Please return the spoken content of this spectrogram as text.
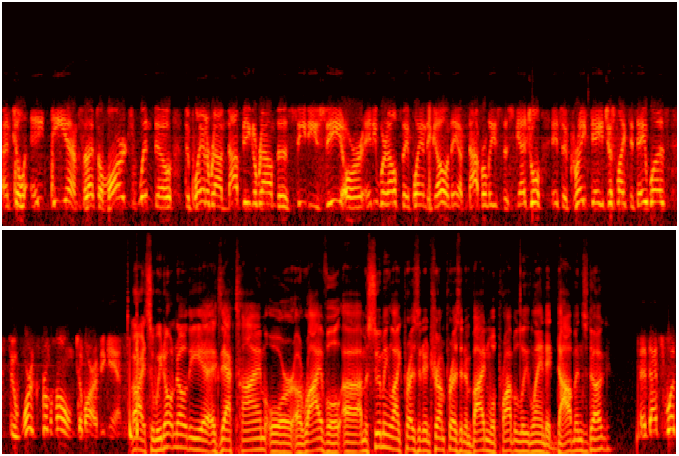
until 8 p.m. So that's a large window to plan around not being around the CDC or anywhere else they plan to go, and they have not released the schedule. It's a great day, just like today was, to work from home tomorrow if you can. All right, so we don't know the uh, exact time or arrival. Uh, I'm assuming, like President Trump, President Biden will probably land at Dobbins, Doug. That's what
